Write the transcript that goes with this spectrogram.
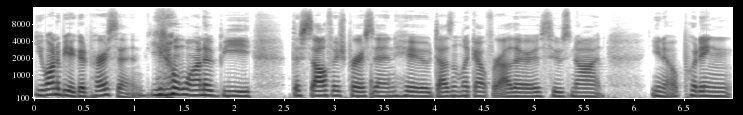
you want to be a good person. You don't want to be the selfish person who doesn't look out for others, who's not, you know, putting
